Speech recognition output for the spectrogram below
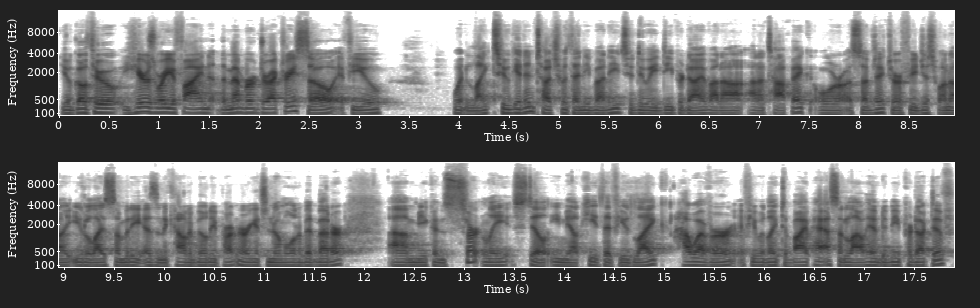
You'll go through, here's where you find the member directory. So if you would like to get in touch with anybody to do a deeper dive on a, on a topic or a subject, or if you just want to utilize somebody as an accountability partner or get to know them a little bit better, um, you can certainly still email Keith if you'd like. However, if you would like to bypass and allow him to be productive,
